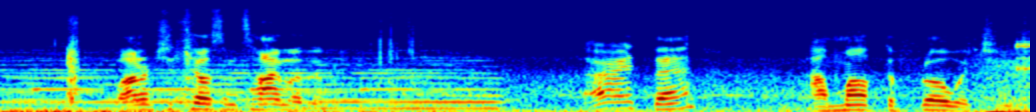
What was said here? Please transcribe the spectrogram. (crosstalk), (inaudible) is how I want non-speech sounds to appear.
Why don't you kill some time with him? All right, then. I'm off the floor with you.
